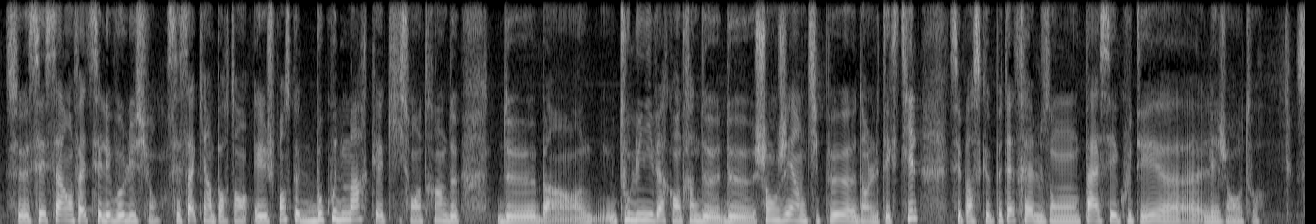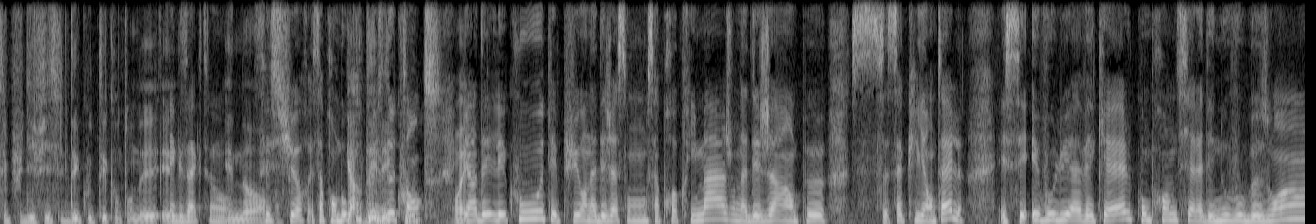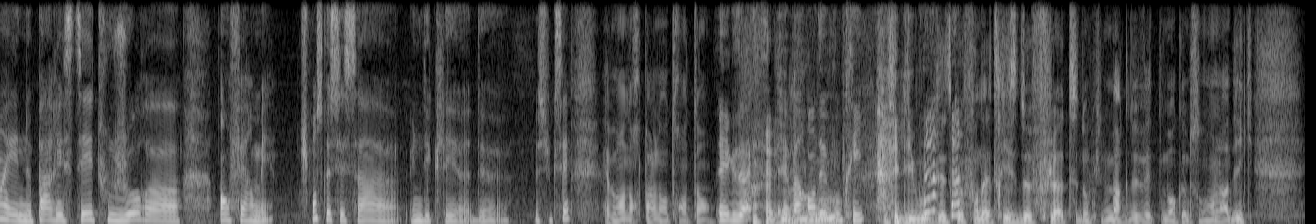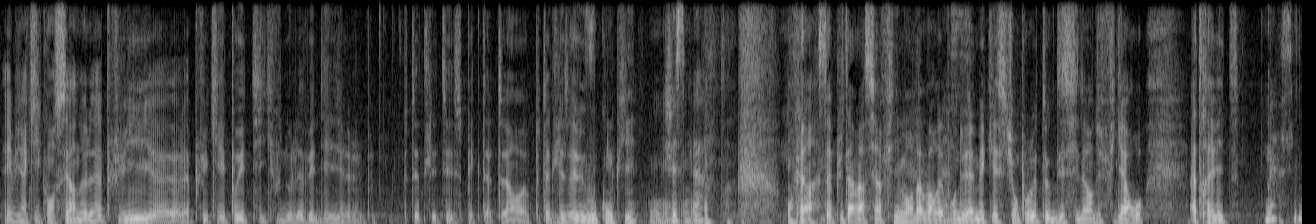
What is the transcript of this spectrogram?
C'est ça, en fait, c'est l'évolution. C'est ça qui est important. Et je pense que beaucoup de marques qui sont en train de. de ben, tout l'univers qui est en train de, changer un petit peu euh, dans le textile, c'est parce que peut-être elles n'ont pas assez écouté euh, les gens autour. C'est plus difficile d'écouter quand on est Exactement. énorme. C'est sûr. Et ça prend beaucoup plus de temps. Garder l'écoute, et puis on a déjà son, sa propre image, on a déjà un peu sa clientèle. Et c'est évoluer avec elle, comprendre si elle a des nouveaux besoins et ne pas rester toujours euh, enfermé. Je pense que c'est ça, euh, une des clés euh, de, succès. Eh ben, on en reparle dans 30 ans. Exact. Et eh ben, rendez-vous pris. Lily Wu, vous êtes cofondatrice de Flotte, donc une marque de vêtements, comme son nom l'indique, eh bien, qui concerne la pluie, euh, la pluie qui est poétique, vous nous l'avez dit. Peut-être les téléspectateurs, peut-être les avez-vous conquis J'espère. On, verra ça plus tard. Merci infiniment d'avoir répondu à mes questions pour le talk décideur du Figaro. À très vite. Merci.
